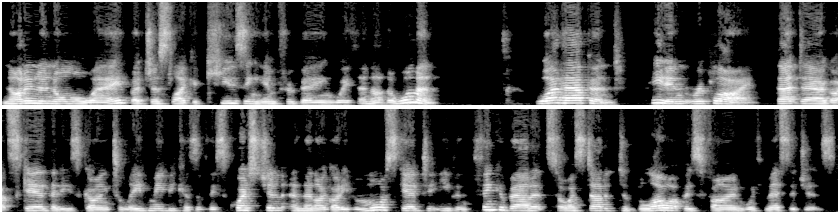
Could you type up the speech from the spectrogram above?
not in a normal way, but just like accusing him for being with another woman. What happened? He didn't reply. That day I got scared that he's going to leave me because of this question, and then I got even more scared to even think about it, so I started to blow up his phone with messages.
